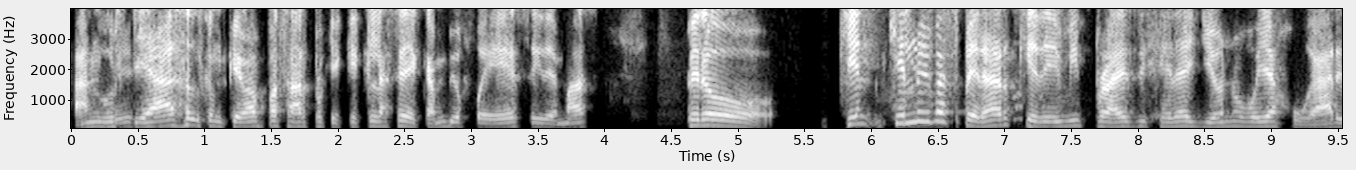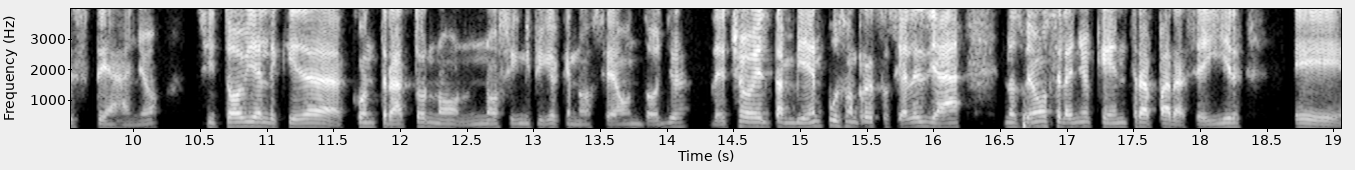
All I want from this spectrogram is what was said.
angustiados con qué va a pasar, porque qué clase de cambio fue ese y demás. Pero, ¿quién, ¿quién lo iba a esperar que David Price dijera yo no voy a jugar este año? Si todavía le queda contrato, no, no significa que no sea un Dodger. De hecho, él también puso en redes sociales ya, nos vemos el año que entra para seguir eh,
